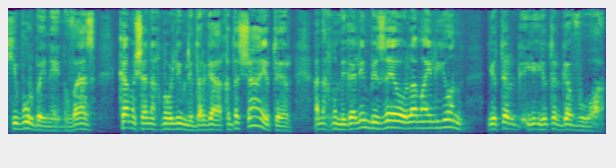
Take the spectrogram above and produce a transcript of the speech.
החיבור בינינו. ואז כמה שאנחנו עולים לדרגה חדשה יותר, אנחנו מגלים בזה עולם העליון יותר, יותר גבוה,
